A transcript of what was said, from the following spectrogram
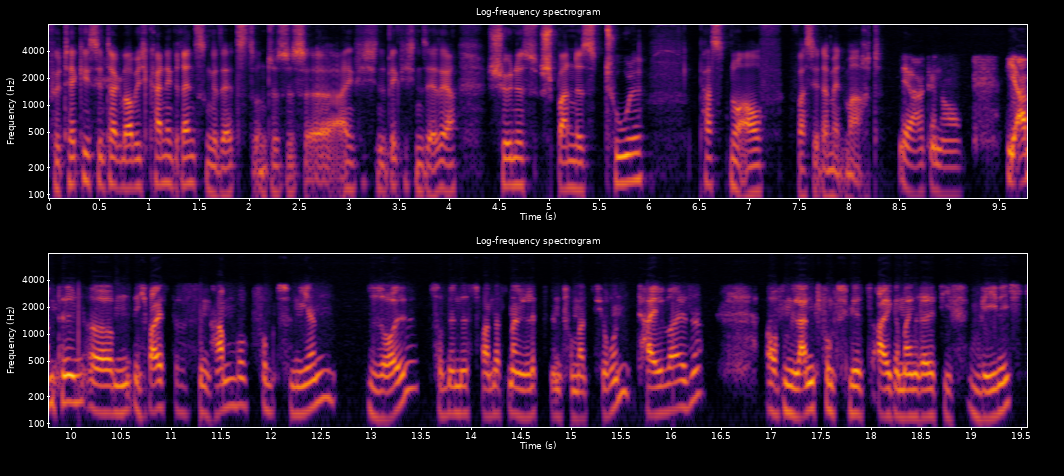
für Techies sind da, glaube ich, keine Grenzen gesetzt und es ist äh, eigentlich wirklich ein sehr, sehr schönes, spannendes Tool. Passt nur auf, was ihr damit macht. Ja, genau. Die Ampeln, ähm, ich weiß, dass es in Hamburg funktionieren soll. Zumindest waren das meine letzten Informationen, teilweise. Auf dem Land funktioniert es allgemein relativ wenig.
